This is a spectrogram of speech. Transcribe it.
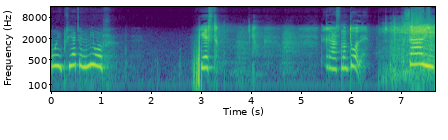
Mój przyjaciel Miłosz jest teraz na dole. Sali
